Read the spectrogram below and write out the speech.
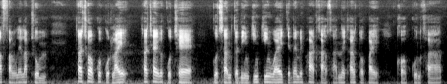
รับฟังและรับชม ถ้าชอบก็กดไลค์ ถ้าใช่ก็กดแชร์ กดสั่นกระดิ่งกิ้งๆ ไว้จะได้ไม่พลาดข่าวสารในครั้งต่อไป ขอบคุณครับ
